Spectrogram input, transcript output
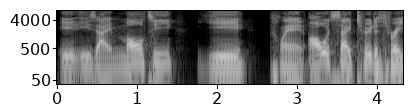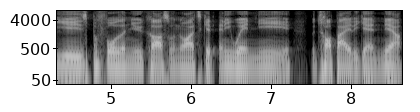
it is a multi year plan. I would say two to three years before the Newcastle Knights get anywhere near the top eight again. Now,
